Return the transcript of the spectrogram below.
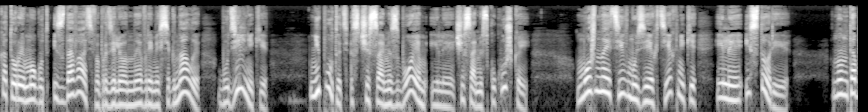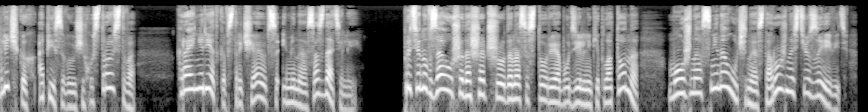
которые могут издавать в определенное время сигналы, будильники, не путать с часами с боем или часами с кукушкой, можно найти в музеях техники или истории, но на табличках, описывающих устройство, крайне редко встречаются имена создателей. Притянув за уши дошедшую до нас историю о будильнике Платона, можно с ненаучной осторожностью заявить –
